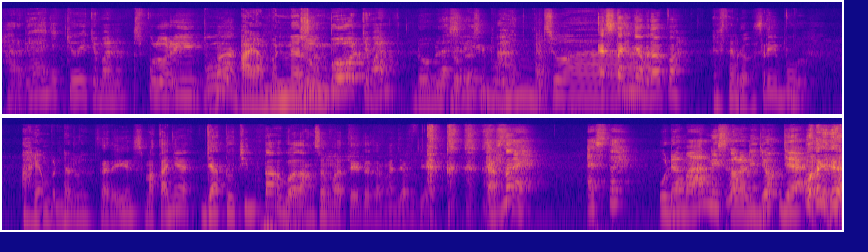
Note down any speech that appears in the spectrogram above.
Harganya cuy cuman sepuluh ribu. Ah yang bener lu. Jumbo cuman dua belas 12.000. ribu. Anjay. es tehnya berapa? Es teh berapa? Seribu ah yang bener lu. Serius makanya jatuh cinta gue langsung waktu itu sama Jogja. Es karena teh es teh udah manis kalau di Jogja. Oh iya.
